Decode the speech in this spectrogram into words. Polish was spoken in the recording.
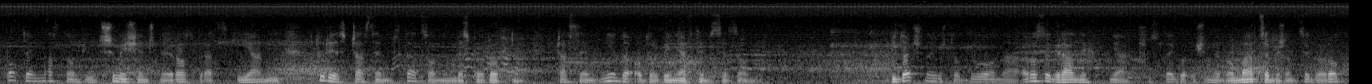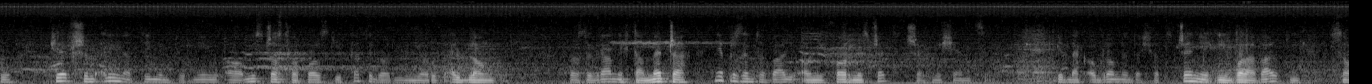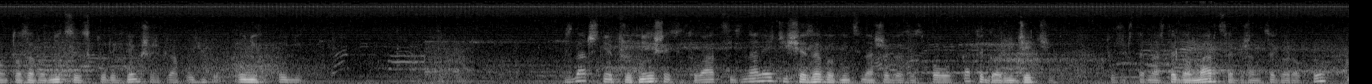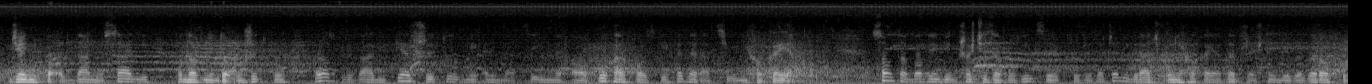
Potem nastąpił trzymiesięczny rozbrat z kijami, który jest czasem straconym bezpowrotnie, czasem nie do odrobienia w tym sezonie. Widoczne już to było na rozegranych dniach 6 i 7 marca bieżącego roku pierwszym eliminacyjnym turnieju o Mistrzostwo Polski w kategorii juniorów Elblągu. W rozegranych tam meczach nie prezentowali oni formy sprzed trzech miesięcy. Jednak ogromne doświadczenie i wola walki są to zawodnicy, z których większość gra w uni- uni- uni- w znacznie trudniejszej sytuacji znaleźli się zawodnicy naszego zespołu w kategorii dzieci, którzy 14 marca bieżącego roku, dzień po oddaniu sali ponownie do użytku, rozgrywali pierwszy turniej eliminacyjny o Puchar Polskiej Federacji Unihokeja. Są to bowiem w większości zawodnicy, którzy zaczęli grać w unihokeja we wrześniu ubiegłego roku.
